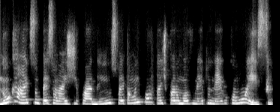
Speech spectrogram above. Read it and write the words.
Nunca antes um personagem de quadrinhos foi tão importante para o movimento negro como esse.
